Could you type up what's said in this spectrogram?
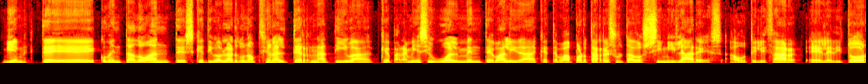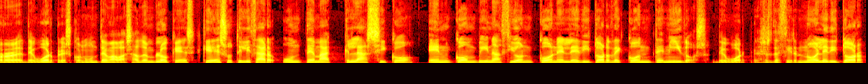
Bien, te he comentado antes que te iba a hablar de una opción alternativa que para mí es igualmente válida, que te va a aportar resultados similares a utilizar el editor de WordPress con un tema basado en bloques, que es utilizar un tema clásico en combinación con el editor de contenidos de WordPress. Es decir, no el editor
